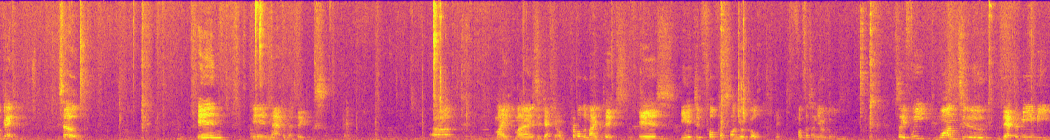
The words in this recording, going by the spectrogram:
Okay, so in in mathematics, uh, my my suggestion, or probably my tips, is you need to focus on your goal. Okay? Focus on your goal. So if we want to determine the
